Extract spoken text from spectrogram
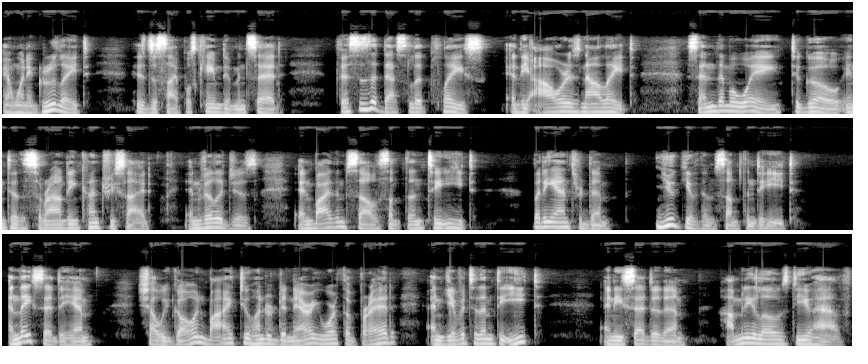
And when it grew late, his disciples came to him and said, This is a desolate place, and the hour is now late. Send them away to go into the surrounding countryside and villages and buy themselves something to eat. But he answered them, You give them something to eat. And they said to him, Shall we go and buy two hundred denarii worth of bread and give it to them to eat? And he said to them, How many loaves do you have?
